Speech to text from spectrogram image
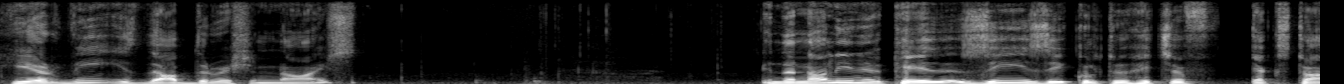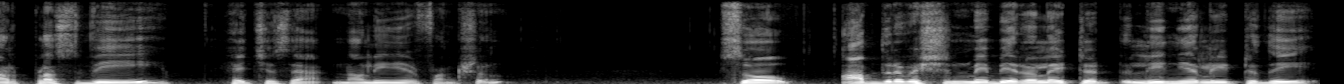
here v is the observation noise. In the nonlinear case z is equal to h of x star plus v h is a nonlinear function. So observation may be related linearly to the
